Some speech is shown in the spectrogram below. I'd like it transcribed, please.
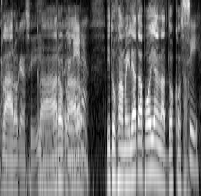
Claro que sí. Claro, manera. claro. Y tu familia te apoya en las dos cosas. Sí,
